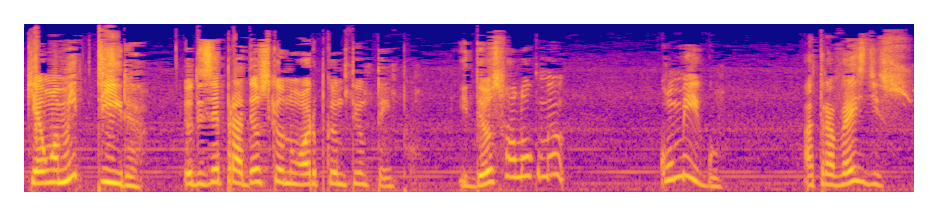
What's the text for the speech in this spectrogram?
que é uma mentira. Eu dizer para Deus que eu não oro porque eu não tenho tempo. E Deus falou com meu, comigo através disso.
